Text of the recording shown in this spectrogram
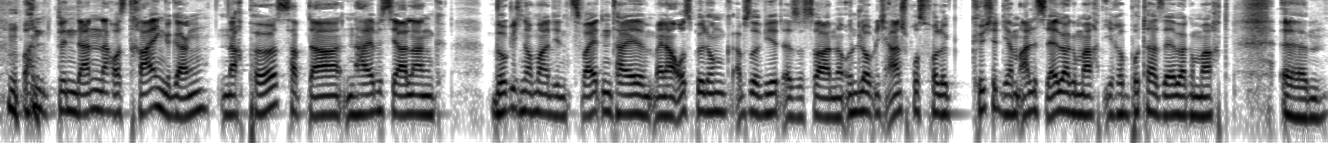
und bin dann nach Australien gegangen, nach Perth, habe da ein halbes Jahr lang wirklich nochmal den zweiten Teil meiner Ausbildung absolviert. Also es war eine unglaublich anspruchsvolle Küche. Die haben alles selber gemacht, ihre Butter selber gemacht, ähm,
